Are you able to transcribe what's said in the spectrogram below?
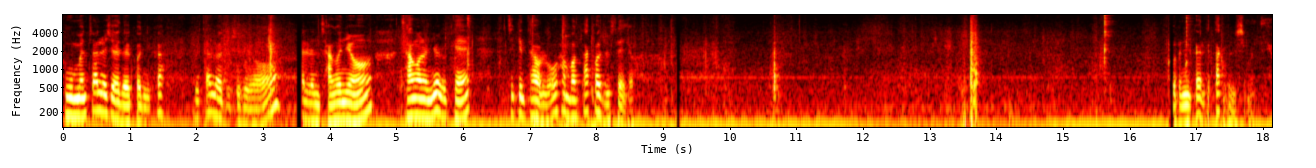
구우면 자르셔야 될 거니까 이렇게 잘라 주시고요. 자른 장은요. 장어는요 이렇게 치킨 타올로 한번 닦아 주세요. 그러니까 이렇게 닦아 주시면 돼요.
